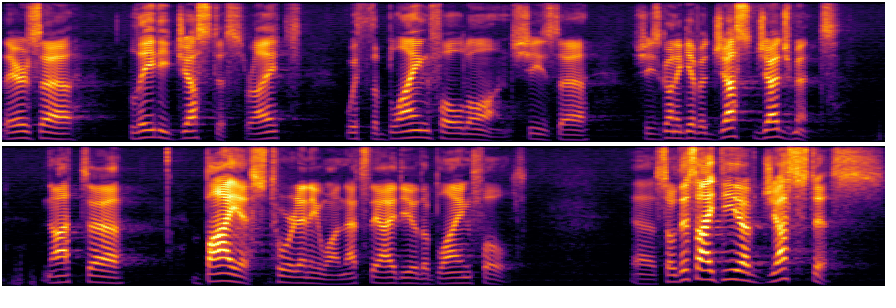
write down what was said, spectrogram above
There's a Lady Justice, right, with the blindfold on. She's, uh, she's going to give a just judgment not uh, biased toward anyone. That's the idea of the blindfold. Uh, so, this idea of justice,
